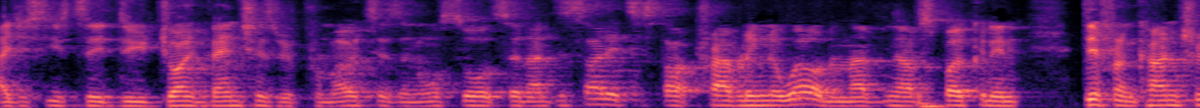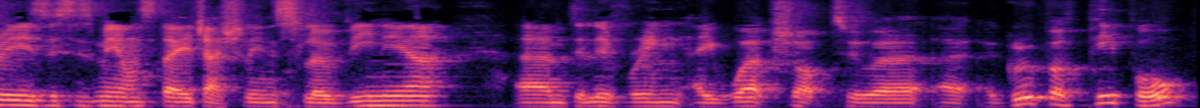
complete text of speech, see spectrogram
I just used to do joint ventures with promoters and all sorts. And I decided to start traveling the world. And I've, you know, I've spoken in different countries. This is me on stage actually in Slovenia, um, delivering a workshop to a, a group of people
